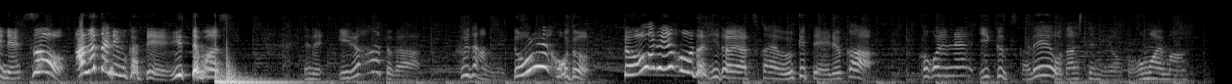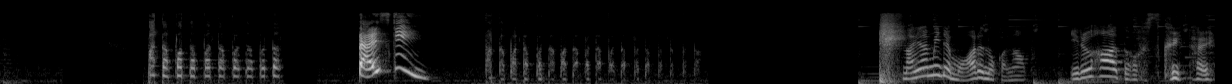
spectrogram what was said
にね。そうあなたに向かって言ってます。でねイルハートが普段ねどれほどどれほどひどい扱いを受けているかここでねいくつか例を出してみようと思います。パタパタパタパタパタ大好き。パタパタパタパタパタパタパタパタ。パタ悩みでもあるのかな？イルハートを救いたい。ぬ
